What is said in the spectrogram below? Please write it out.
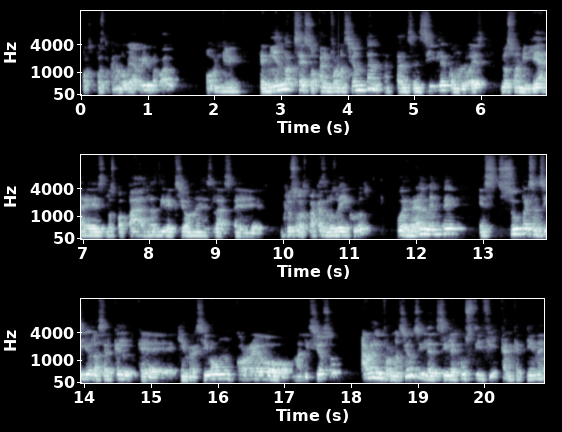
por supuesto que no lo voy a abrir, ¿verdad? Porque teniendo acceso a información tan, tan sensible como lo es los familiares, los papás, las direcciones, las, eh, incluso las placas de los vehículos, pues realmente es súper sencillo el hacer que, que quien reciba un correo malicioso abra la información si le, si le justifican que tiene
